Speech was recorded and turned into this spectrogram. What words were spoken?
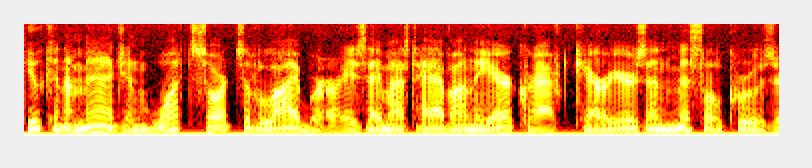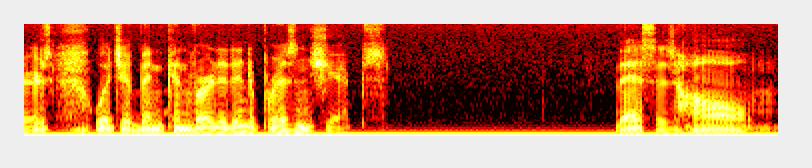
You can imagine what sorts of libraries they must have on the aircraft carriers and missile cruisers which have been converted into prison ships. This is home.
